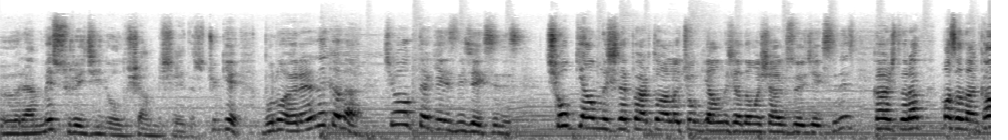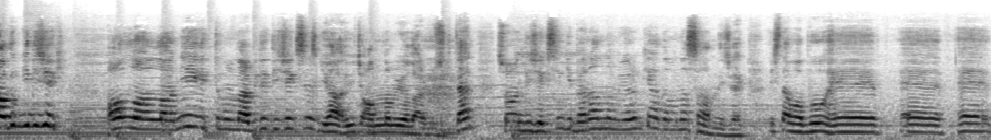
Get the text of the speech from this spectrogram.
öğrenme süreciyle oluşan bir şeydir. Çünkü bunu öğrenene kadar çok da kezleyeceksiniz. Çok yanlış repertuarla çok yanlış adama şarkı söyleyeceksiniz. Karşı taraf masadan kalkıp gidecek. Allah Allah niye gitti bunlar? Bir de diyeceksiniz ki ya hiç anlamıyorlar müzikten. Sonra diyeceksin ki ben anlamıyorum ki adamı nasıl anlayacak? İşte ama bu hep hep hep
